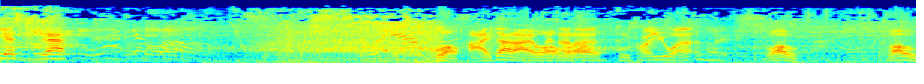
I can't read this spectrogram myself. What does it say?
yes 啊！哇，还在来哦，再来，祖传鱼丸。哇哦，哇哦，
